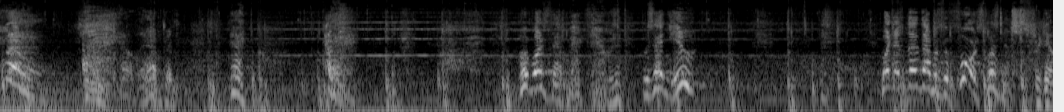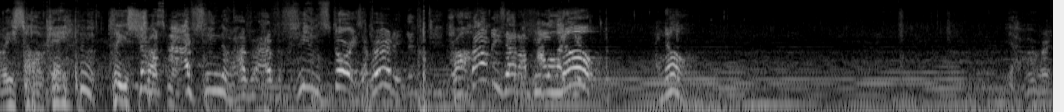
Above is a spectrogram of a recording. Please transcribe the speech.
What the hell happened? What was that back there? Was, was that you? What, that, that was the force, wasn't it? Just forget what you saw, okay? Please No, trust me. I've seen the I've, I've seen the stories. I've heard it. Prauf, bounties out on people I like know. I know. you. Yeah, all right.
